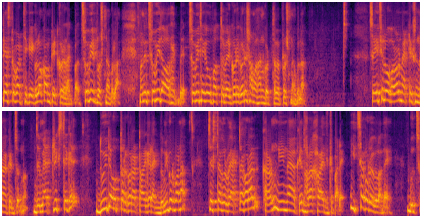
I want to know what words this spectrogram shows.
টেস্ট পেপার থেকে এগুলো কমপ্লিট করে রাখবা। ছবির প্রশ্নগুলা। মানে ছবি দেওয়া থাকবে। ছবি থেকে উপাত্ত বের করে করে সমাধান করতে হবে প্রশ্নগুলা। সেই ছিল ওভারঅল ম্যাট্রিক্স নির্ণায়কের জন্য। যে ম্যাট্রিক্স থেকে দুইটা উত্তর করার টার্গেট একদমই করবে না। চেষ্টা করবে একটা করার, কারণ নির্ণায়কে ধরা খাওয়াই দিতে পারে। ইচ্ছা করে ওগুলো দেয়, বুঝছ?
